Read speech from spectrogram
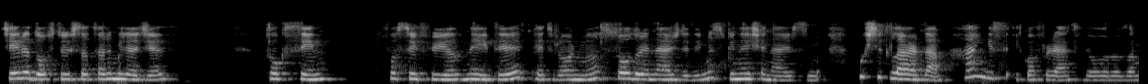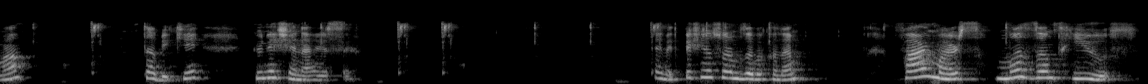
Çevre dostuysa tarım ilacı, toksin, fosil fuel neydi? Petrol mü? Solar enerji dediğimiz güneş enerjisi mi? Bu şıklardan hangisi eco-friendly olur o zaman? Tabii ki güneş enerjisi. Evet, beşinci sorumuza bakalım. Farmers mustn't use.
